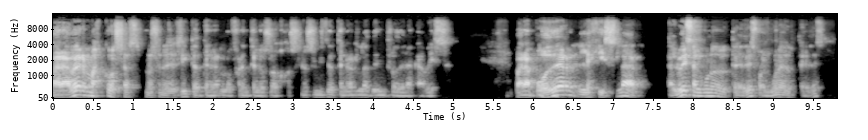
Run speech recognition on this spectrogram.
para ver más cosas, no se necesita tenerlo frente a los ojos, sino se necesita tenerla dentro de la cabeza. Para poder legislar, tal vez alguno de ustedes o alguna de ustedes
